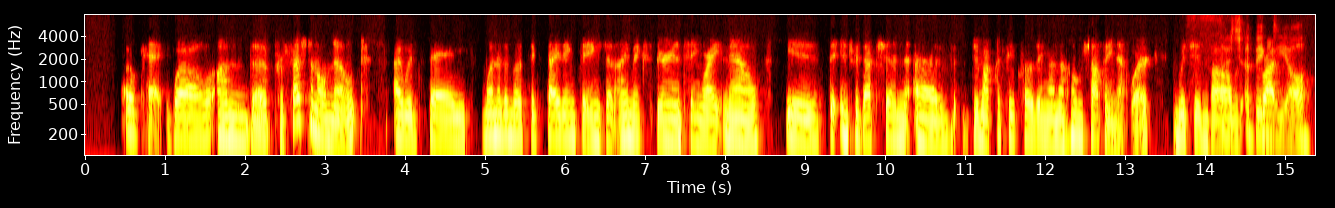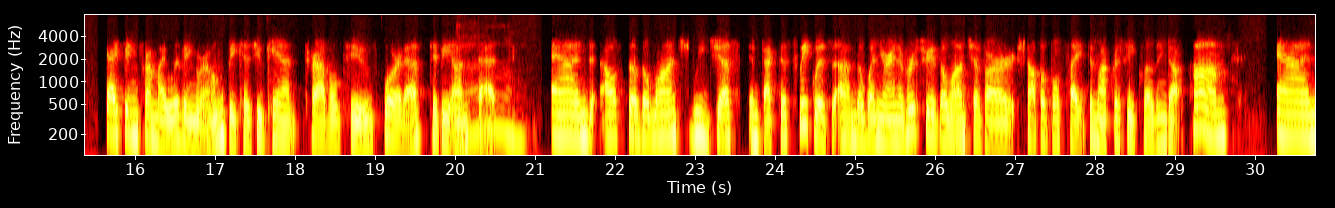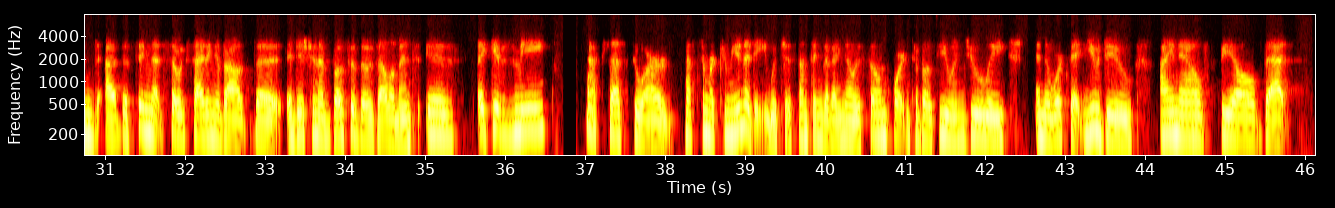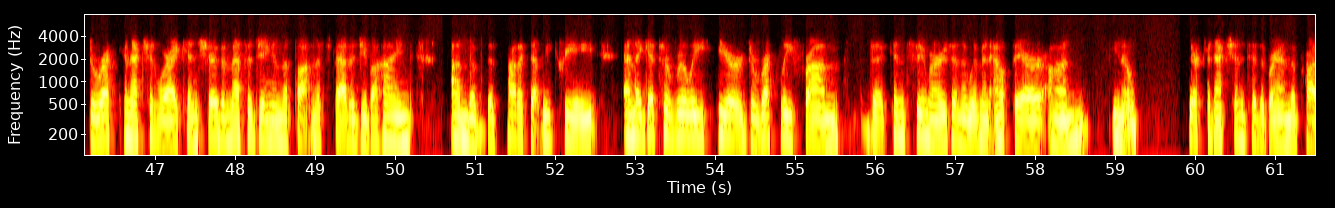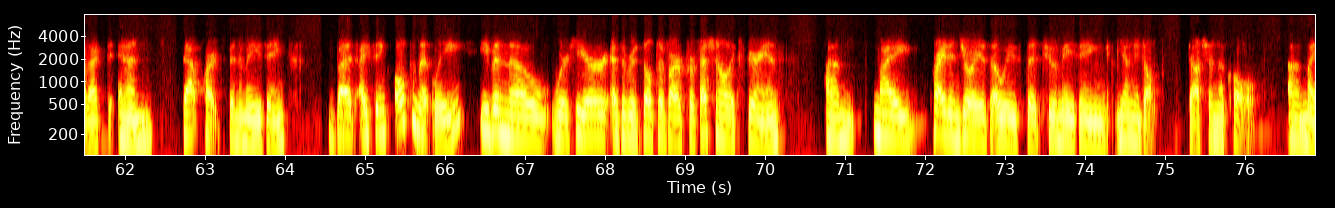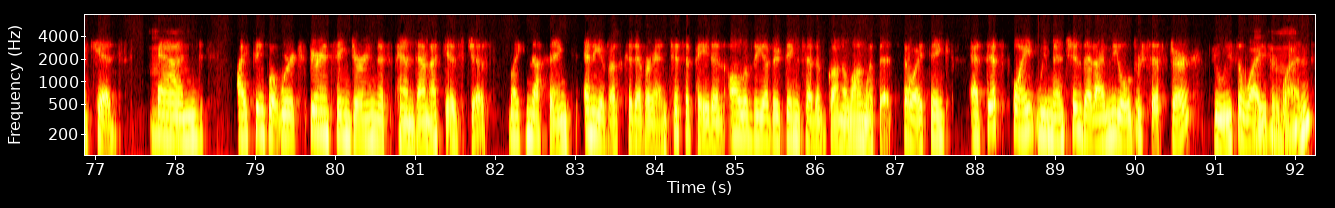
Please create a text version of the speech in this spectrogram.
Okay. Well, on the professional note, I would say one of the most exciting things that I'm experiencing right now is the introduction of democracy clothing on the home shopping network, which involves Such a big deal. Skyping from my living room because you can't travel to Florida to be on oh. set. And also the launch, we just, in fact, this week was um, the one year anniversary of the launch of our shoppable site, democracyclothing.com, and uh, the thing that's so exciting about the addition of both of those elements is it gives me access to our customer community, which is something that I know is so important to both you and Julie and the work that you do. I now feel that direct connection where I can share the messaging and the thought and the strategy behind um, the, the product that we create. And I get to really hear directly from the consumers and the women out there on, you know, their connection to the brand, the product, and that part's been amazing. But I think ultimately, even though we're here as a result of our professional experience, um, my pride and joy is always the two amazing young adults, Josh and Nicole, uh, my kids. Mm-hmm. And I think what we're experiencing during this pandemic is just like nothing any of us could ever anticipate, and all of the other things that have gone along with it. So I think at this point, we mentioned that I'm the older sister. Julie's the wiser mm-hmm. one,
